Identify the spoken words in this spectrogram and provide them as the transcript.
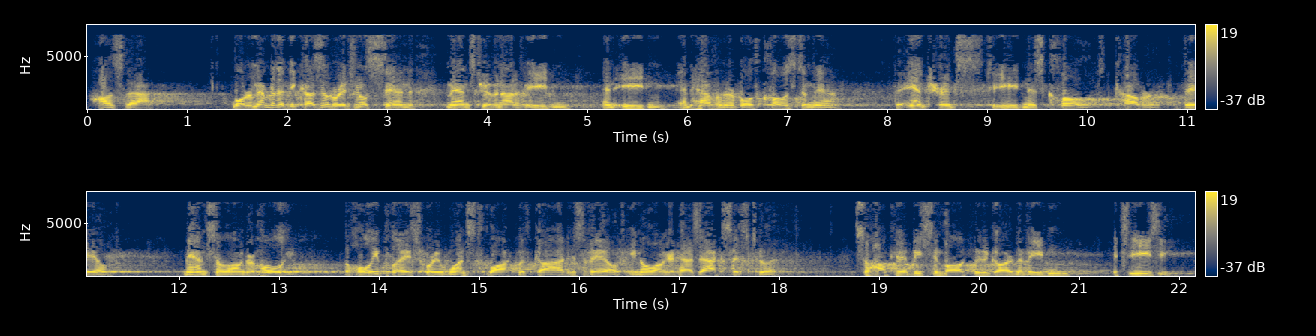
How's that? Well, remember that because of original sin, man's driven out of Eden, and Eden and heaven are both closed to man. The entrance to Eden is closed, covered, veiled. Man's no longer holy. The holy place where he once walked with God is veiled. He no longer has access to it. So how can it be symbolically the Garden of Eden? It's easy.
